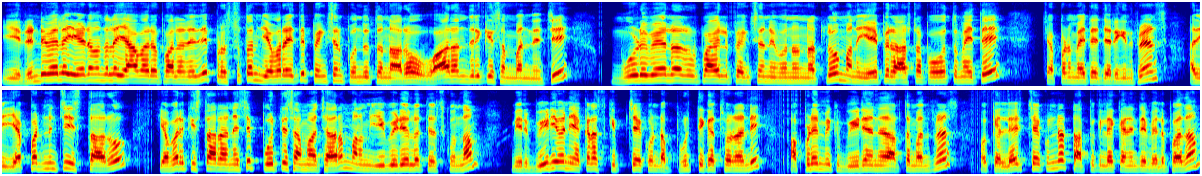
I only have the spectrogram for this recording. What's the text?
ఈ రెండు వేల ఏడు వందల యాభై రూపాయలు అనేది ప్రస్తుతం ఎవరైతే పెన్షన్ పొందుతున్నారో వారందరికీ సంబంధించి మూడు వేల రూపాయలు పెన్షన్ ఇవ్వనున్నట్లు మన ఏపీ రాష్ట్ర ప్రభుత్వం అయితే చెప్పడం అయితే జరిగింది ఫ్రెండ్స్. అది ఎప్పటి నుంచి ఇస్తారు ఎవరికి ఇస్తారు అనేసి పూర్తి సమాచారం మనం ఈ వీడియోలో తెలుసుకుందాం. మీరు వీడియోని ఎక్కడ స్కిప్ చేయకుండా పూర్తిగా చూడండి. అప్పుడే మీకు వీడియో అనేది అర్థమైంది ఫ్రెండ్స్. ఓకే లేట్ చేయకుండా టాపిక్ లెక్క అనేది వెళ్ళిపోదాం.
